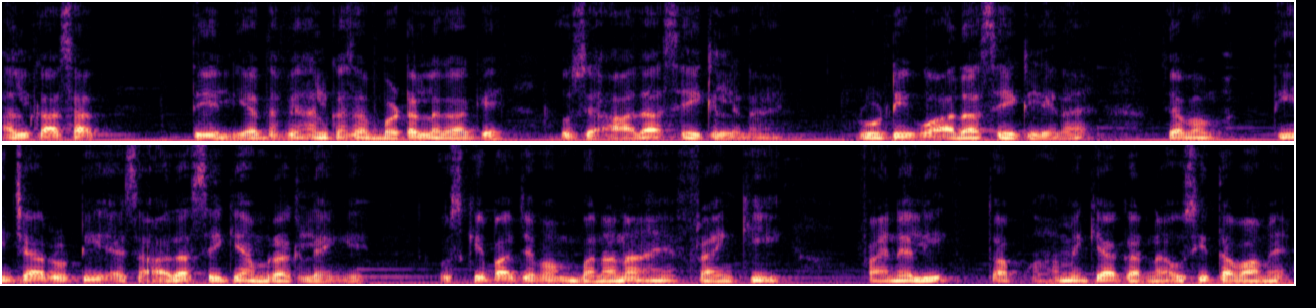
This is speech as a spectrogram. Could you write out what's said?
हल्का सा तेल या तो फिर हल्का सा बटर लगा के उसे आधा सेक लेना है। रोटी को आधा सेक लेना है। जब हम तीन चार रोटी ऐसा आधा सेक के हम रख लेंगे उसके बाद जब हम बनाना है फ्रैंकी फाइनली तो आपको हमें क्या करना है? उसी तवा में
